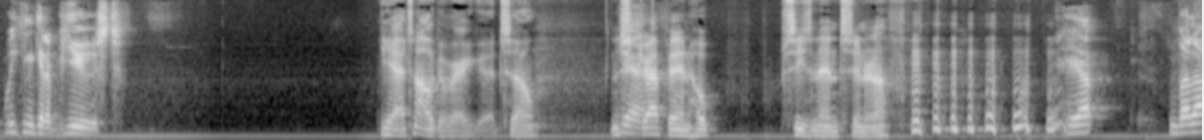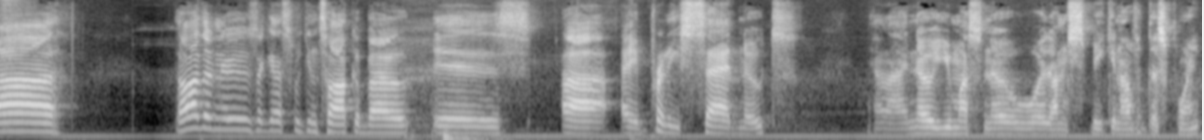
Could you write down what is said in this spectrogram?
We can get abused. yeah, it's not looking very good. So just Yeah. strap in. Hope season ends soon enough. Yep. But uh the other news I guess we can talk about is uh a pretty sad note. And I know you must know what I'm speaking of at this point.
